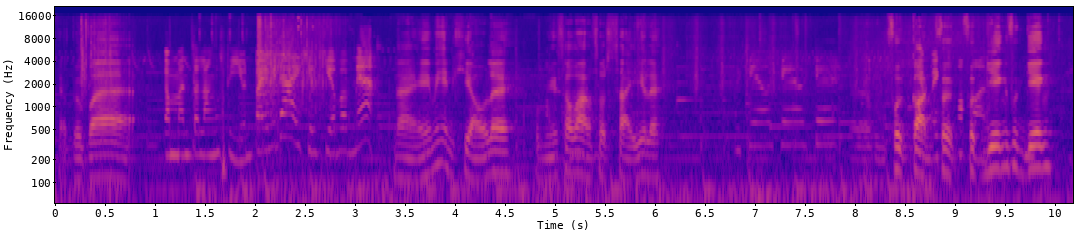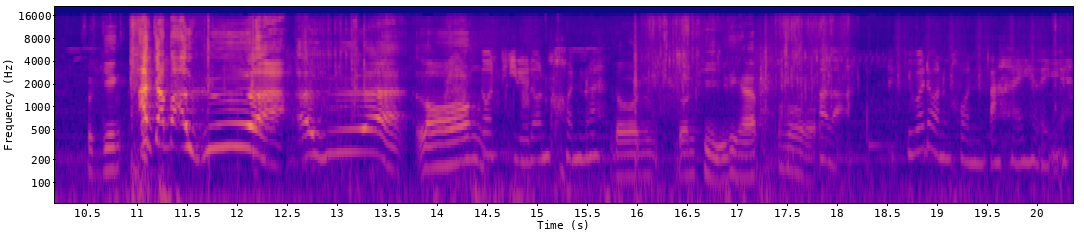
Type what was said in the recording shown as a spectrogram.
แต่แบบว่ากำมันตรังสีมันไปไม่ได้เขียวๆแบบเนี้ย ไหนไม่เห็นเขียวเลย ผมยังสว่างสดใสอยู่เลย โอเคโอเคโอเคเออผมฝึกก่อนไปฝึกก่อนฝึกยิงฝึกยิง ฝึกยิงอาจจะมาเออเฮือเออเฮือร้อง โดนผีหรือโดนคนวะโดน โดนผีสิครับ โอ้โหเอาเหรอคิดว่าโดนคนตายอะไรอย่างเงี้ย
